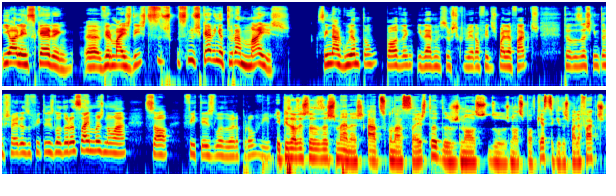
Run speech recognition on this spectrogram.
E olhem, se querem uh, ver mais disto, se, se, nos querem aturar mais Se ainda aguentam, podem e devem subscrever ao Fito Espalha Factos. Todas as quintas-feiras o Fita Isoladora sai, mas não há só Fita Isoladora para ouvir. Episódios todas as semanas, há de segunda a sexta, dos nossos, dos nossos podcasts aqui do Espalha Factos.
